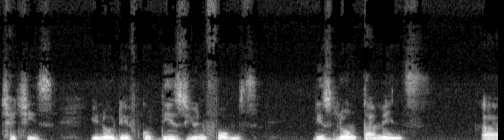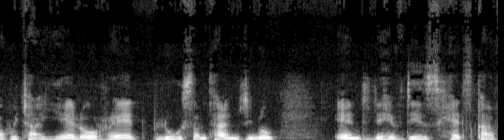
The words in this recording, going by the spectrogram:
churches. You know, they've got these uniforms, these long garments, uh, which are yellow, red, blue sometimes. You know, and they have this headscarf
